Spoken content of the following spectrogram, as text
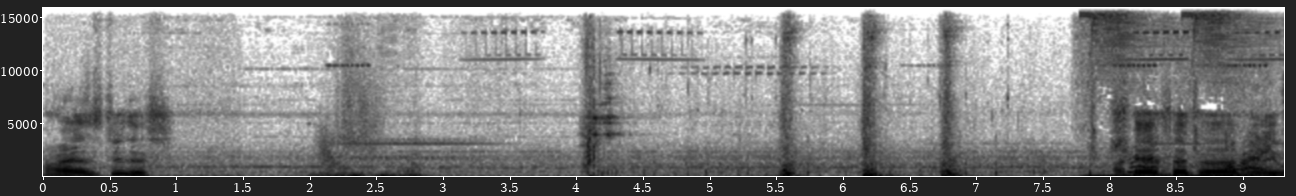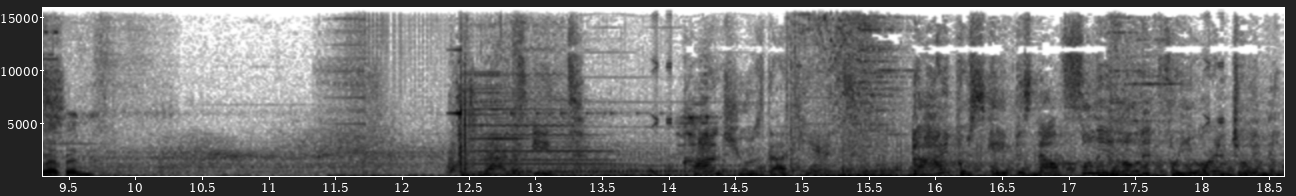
All right, let's do this. Okay, so that's a All melee right. weapon. That's it. Can't use that yet. The Hyperscape is now fully loaded for your enjoyment.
